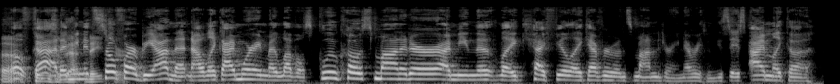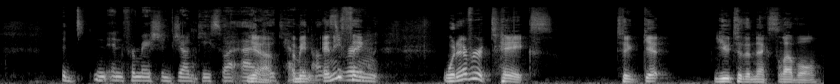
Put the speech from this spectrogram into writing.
uh, oh god. i mean it's nature. so far beyond that now. Like i'm wearing my levels glucose monitor. I mean the, like i feel like everyone's monitoring everything these days. I'm like a, a an information junkie so i yeah. I, I mean anything whatever it takes to get you to the next level,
